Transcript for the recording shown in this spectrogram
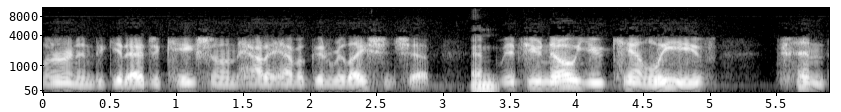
learn and to get education on how to have a good relationship. And If you know you can't leave, then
